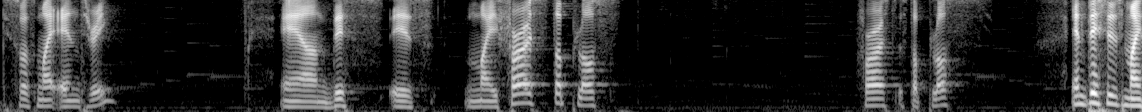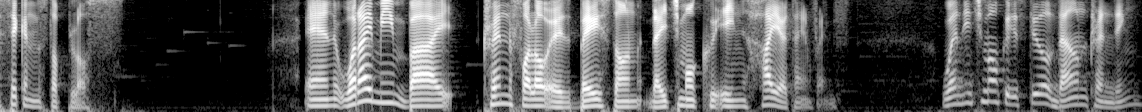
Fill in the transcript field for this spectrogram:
This was my entry. And this is my first stop loss first stop loss. And this is my second stop loss. And what I mean by trend follow is based on the Ichimoku in higher time frames. When Ichimoku is still downtrending,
